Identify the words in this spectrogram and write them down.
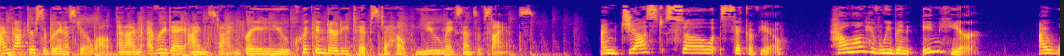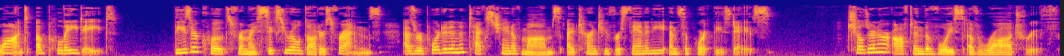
I'm Dr. Sabrina Stierwalt, and I'm Everyday Einstein, bringing you quick and dirty tips to help you make sense of science. I'm just so sick of you. How long have we been in here? I want a play date. These are quotes from my six year old daughter's friends, as reported in a text chain of moms I turn to for sanity and support these days. Children are often the voice of raw truth,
